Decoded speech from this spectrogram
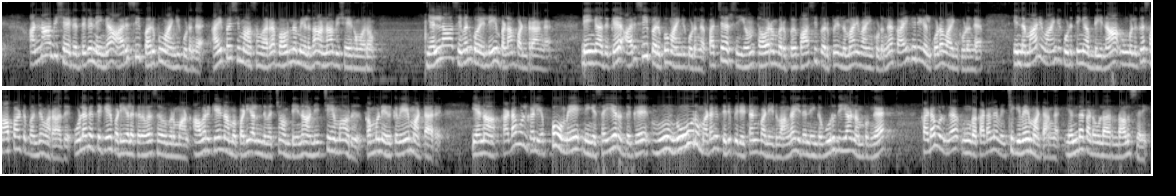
அன்னாபிஷேகத்துக்கு நீங்கள் அரிசி பருப்பு வாங்கி கொடுங்க. ஐப்பசி மாதம் வர பௌர்ணமியில் தான் அன்னாபிஷேகம் வரும். எல்லா சிவன் கோயில்லையும் இப்போலாம் பண்ணுறாங்க நீங்கள் அதுக்கு அரிசி பருப்பு வாங்கி கொடுங்க. பச்சை அரிசியும் துவரம்பருப்பு பாசிப்பருப்பு இந்த மாதிரி வாங்கி கொடுங்க. காய்கறிகள் கூட வாங்கி கொடுங்க. இந்த மாதிரி வாங்கி கொடுத்தீங்க அப்படின்னா உங்களுக்கு சாப்பாட்டு பஞ்சம் வராது. உலகத்துக்கே படியளக்கிறவர் சிவபெருமான். அவருக்கே நம்ம படியளந்து வச்சோம் அப்படின்னா நிச்சயமாக அவர் கம்முன்னு இருக்கவே மாட்டார். ஏன்னா கடவுள்கள் எப்போவுமே நீங்கள் செய்கிறதுக்கு மூ நூறு மடங்கு திருப்பி ரிட்டர்ன் பண்ணிவிடுவாங்க இதை நீங்கள் உறுதியாக நம்புங்க. கடவுளுங்க உங்கள் கடனை வச்சுக்கவே மாட்டாங்க. எந்த கடவுளாக இருந்தாலும் சரி.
